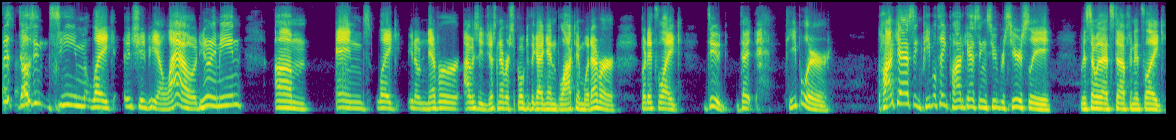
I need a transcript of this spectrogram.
This doesn't seem like it should be allowed. You know what i mean? Um and like you know never obviously just never spoke to the guy again blocked him whatever. But it's like dude that people are podcasting people take podcasting super seriously with some of that stuff and it's like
